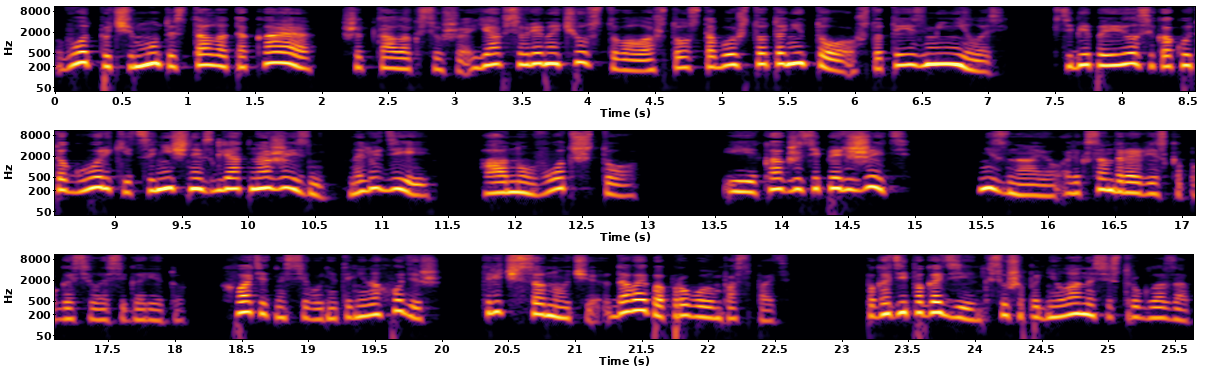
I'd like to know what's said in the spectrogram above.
Вот почему ты стала такая, — шептала Ксюша. «Я все время чувствовала, что с тобой что-то не то, что ты изменилась. В тебе появился какой-то горький, циничный взгляд на жизнь, на людей. А оно вот что. И как же теперь жить?» «Не знаю». Александра резко погасила сигарету. «Хватит на сегодня, ты не находишь? Три часа ночи. Давай попробуем поспать». «Погоди, погоди», — Ксюша подняла на сестру глаза.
